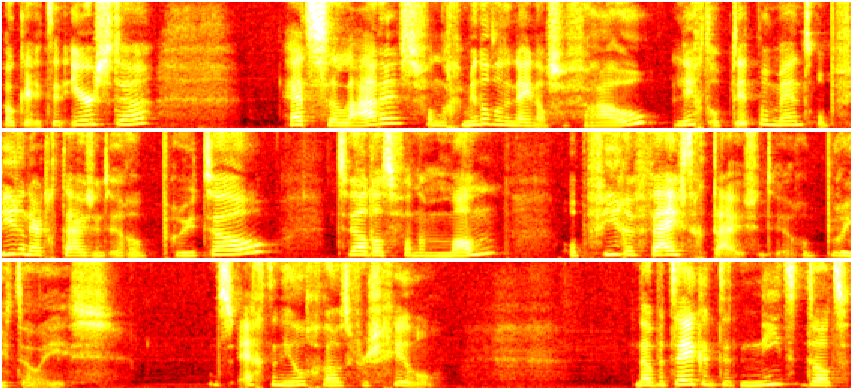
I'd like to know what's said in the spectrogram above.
Oké, ten eerste, het salaris van de gemiddelde Nederlandse vrouw ligt op dit moment op 34.000 euro bruto, terwijl dat van een man op 54.000 euro bruto is. Dat is echt een heel groot verschil. Nou betekent het niet dat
